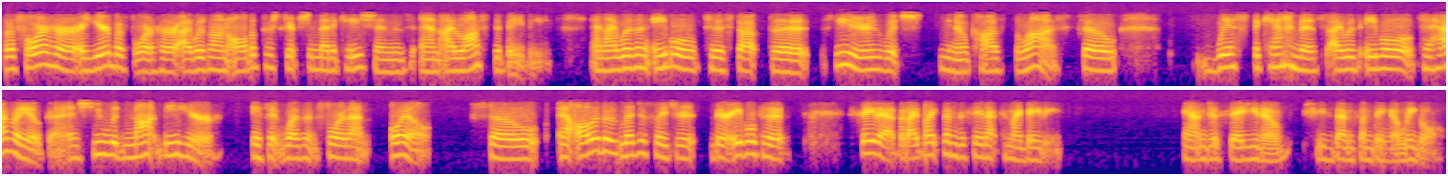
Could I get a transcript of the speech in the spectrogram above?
Before her, a year before her, I was on all the prescription medications and I lost the baby and I wasn't able to stop the seizures, which you know caused the loss. So with the cannabis, I was able to have Ayoka, and she would not be here if it wasn't for that oil. So all of the legislature, they're able to say that, but I'd like them to say that to my baby and just say, you know, she's done something illegal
